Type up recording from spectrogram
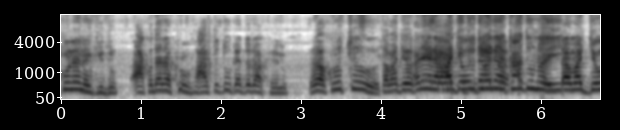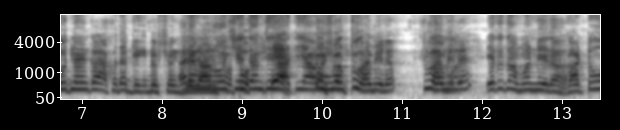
કોને નહીં કીધું? આખો દા રખડું. હાલ તો તું કહેતો રખેલું રખડું જ છું. તમારે જેવું અરે રાત જેવું તો દેખાતું નહીં તમારે જેવું જ નહીં કે આખો દા દુશ્મન અરે હું રોજ છે. એ, રાતે આવું. દુશ્મન તું હામી લે તું હામી લે એ તો તમન મેલ. ઘાટું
